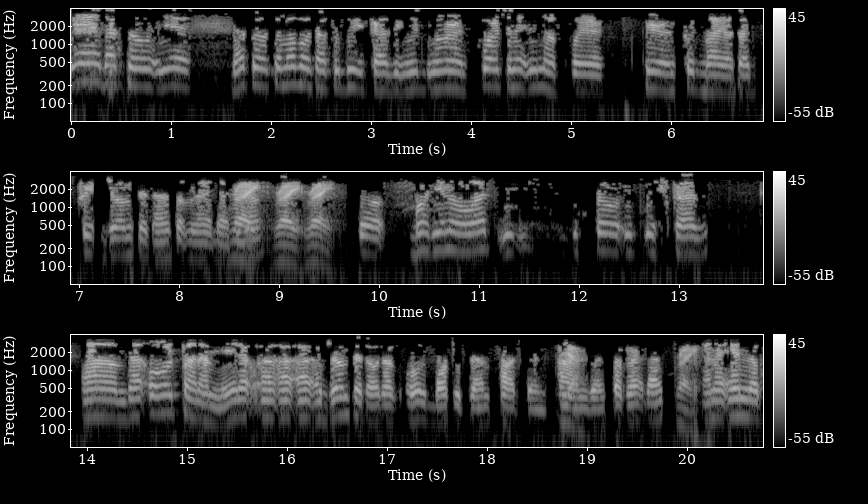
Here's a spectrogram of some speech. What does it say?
yeah, that's how. Yeah, that's how some of us have to do it because we, we weren't fortunate enough where parents could buy us a Chris drum set and something like that. you right, know? right, right. So, but you know what? It's so it, it's because um that old pan I made a, a, a, a drum set out of old buckets and pots and pans and stuff like that. Right. And I end up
